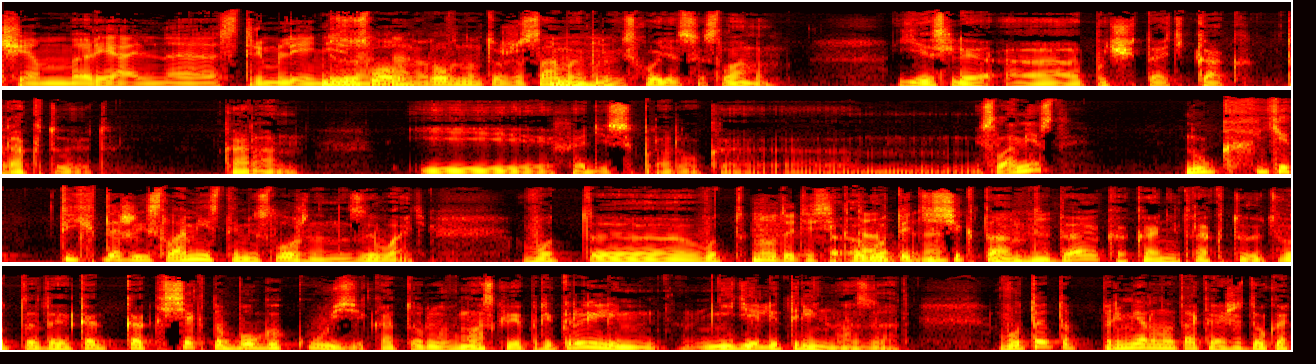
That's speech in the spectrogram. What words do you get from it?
чем реальное стремление. Безусловно, да. ровно то же самое угу. происходит с исламом. Если э, почитать, как трактуют Коран и хадисы пророка э, исламисты, ну, их даже исламистами сложно называть вот, э, вот, ну, вот эти сектанты, вот эти да? сектанты угу. да, как они трактуют. Вот это как, как секта бога Кузи, которую в Москве прикрыли недели три назад. Вот это примерно такая же, только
